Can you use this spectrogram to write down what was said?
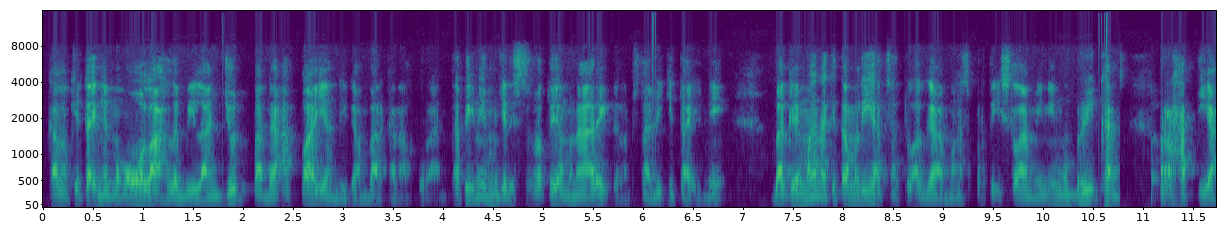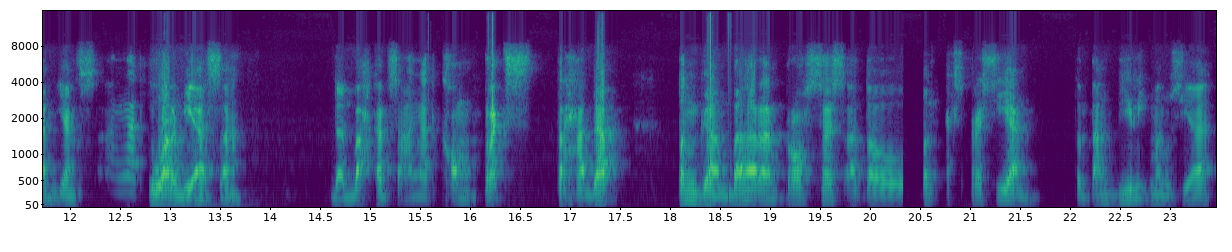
kalau kita ingin mengolah lebih lanjut pada apa yang digambarkan Al-Quran. Tapi ini menjadi sesuatu yang menarik dalam studi kita ini. Bagaimana kita melihat satu agama seperti Islam ini memberikan perhatian yang sangat luar biasa dan bahkan sangat kompleks terhadap penggambaran proses atau pengekspresian tentang diri manusia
